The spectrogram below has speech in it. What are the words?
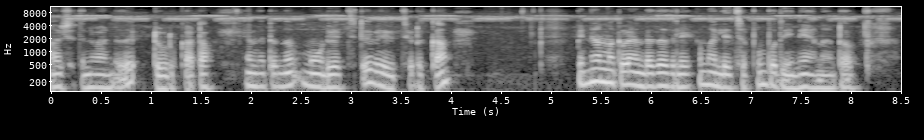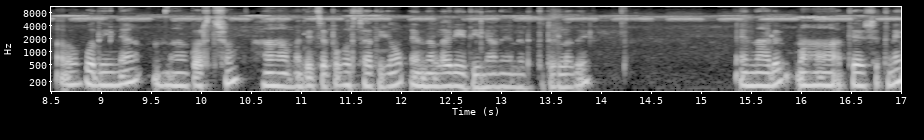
ആവശ്യത്തിന് വേണ്ടത് ഇട്ട് കൊടുക്കാം കേട്ടോ എന്നിട്ടൊന്ന് മൂടി വെച്ചിട്ട് വേവിച്ചെടുക്കാം. പിന്നെ നമുക്ക് വേണ്ടത് അതിലേക്ക് മല്ലിച്ചപ്പും പുതിനയാണ് കേട്ടോ അപ്പോൾ പുതിന കുറച്ചും മല്ലിച്ചപ്പ് കുറച്ചധികവും എന്നുള്ള രീതിയിലാണ് ഞാൻ എടുത്തിട്ടുള്ളത്. എന്നാലും അത്യാവശ്യത്തിന്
